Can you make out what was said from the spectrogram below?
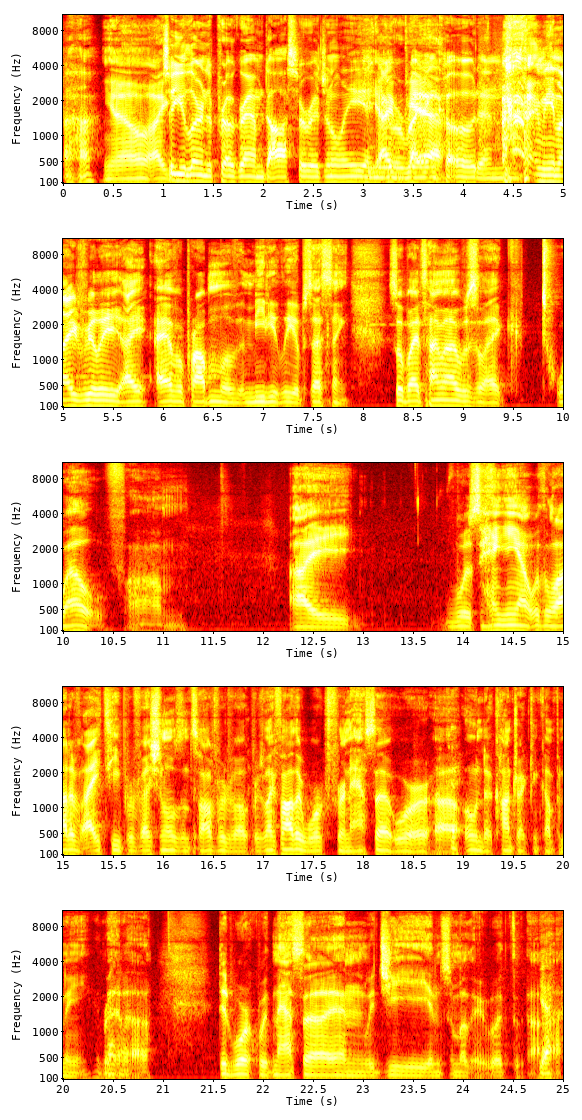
Uh huh. You know, I. so you learned to program DOS originally, and Yeah, you were writing yeah. code, and I mean, I really, I, I have a problem of immediately obsessing. So by the time I was like twelve, um, I was hanging out with a lot of IT professionals and software developers. My father worked for NASA or uh, owned a contracting company that uh, did work with NASA and with GE and some other with uh, Yeah.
